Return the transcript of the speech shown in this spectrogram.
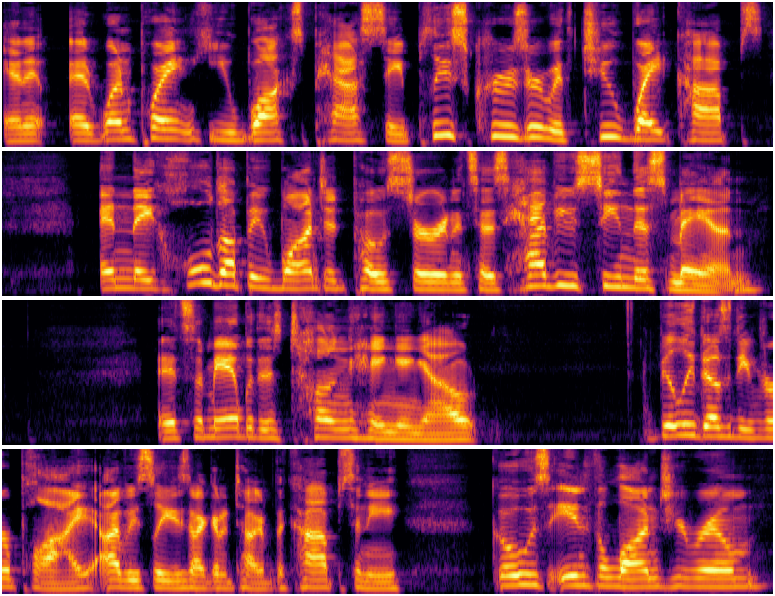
And at, at one point, he walks past a police cruiser with two white cops, and they hold up a wanted poster and it says, Have you seen this man? And it's a man with his tongue hanging out. Billy doesn't even reply. Obviously, he's not going to talk to the cops, and he goes into the laundry room.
